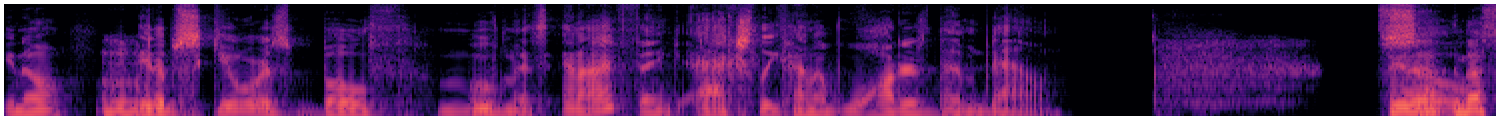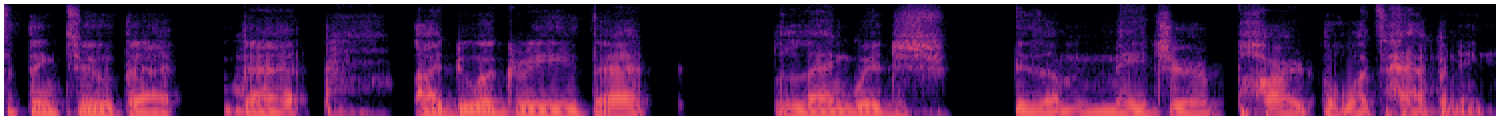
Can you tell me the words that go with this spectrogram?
you know Mm. it obscures both movements and i think actually kind of waters them down See, that- so and that's the thing too that that I do agree that language is a major part of what's happening.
